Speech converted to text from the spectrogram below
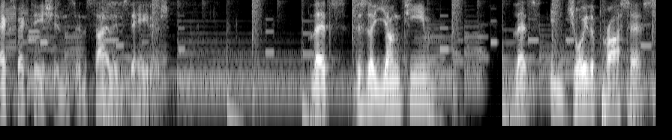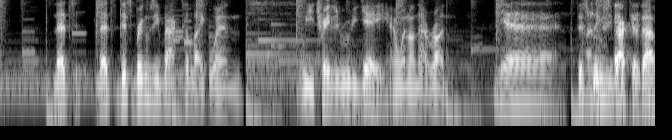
expectations and silenced the haters. Let's this is a young team. Let's enjoy the process. let's let's this brings me back to like when we traded Rudy Gay and went on that run. Yeah. This brings me back to that.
